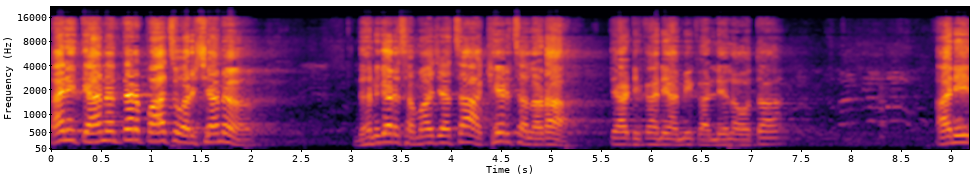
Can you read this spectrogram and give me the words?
आणि त्यानंतर पाच वर्षानं धनगर समाजाचा अखेरचा लढा त्या ठिकाणी आम्ही काढलेला होता. आणि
